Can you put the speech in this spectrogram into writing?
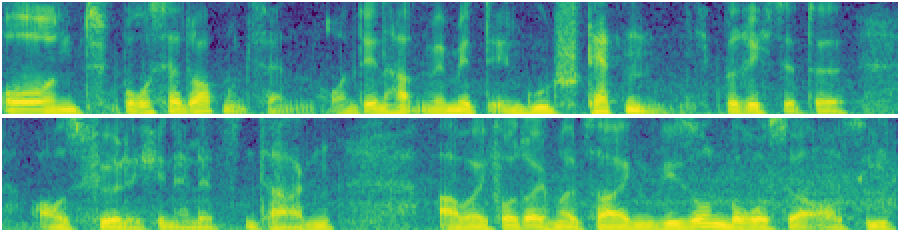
und Borussia Dortmund-Fan. Und den hatten wir mit in Gutstetten. Ich berichtete ausführlich in den letzten Tagen. Aber ich wollte euch mal zeigen, wie so ein Borussia aussieht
